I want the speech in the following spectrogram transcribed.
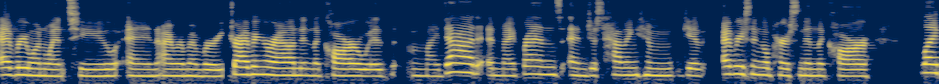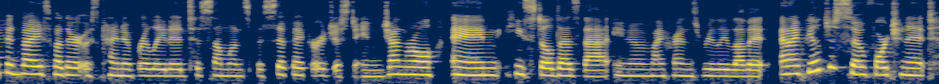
everyone went to. And I remember driving around in the car with my dad and my friends and just having him give every single person in the car life advice, whether it was kind of related to someone specific or just in general. And he still does that. You know, my friends really love it. And I feel just so fortunate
